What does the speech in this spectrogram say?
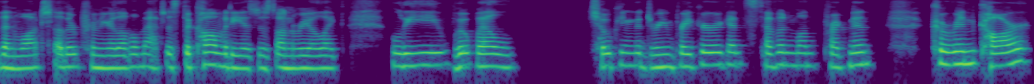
than watch other Premier level matches. The comedy is just unreal. Like Lee Whitwell choking the Dream Breaker against seven month pregnant Corinne Carr,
